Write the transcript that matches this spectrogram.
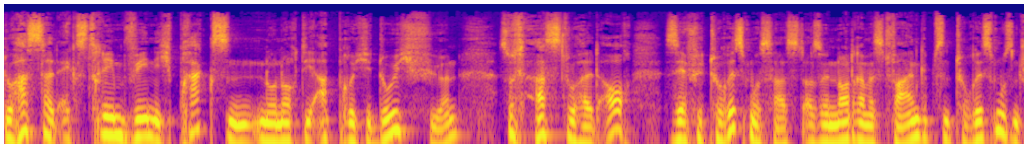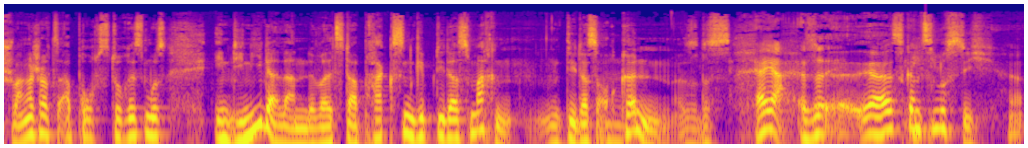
Du hast halt extrem wenig Praxen, nur noch die Abbrüche durchführen, so dass du halt auch sehr viel Tourismus hast. Also in Nordrhein-Westfalen gibt es einen Tourismus, einen Schwangerschaftsabbruchstourismus in die Niederlande, weil es da Praxen gibt, die das machen und die das auch mhm. können. Also das, ja, ja, also äh, ja, ist ganz ich, lustig. Ja.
